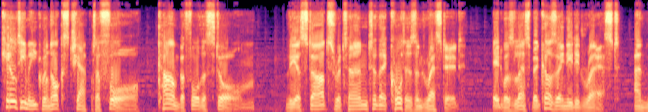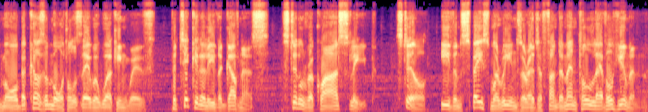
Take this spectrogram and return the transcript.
Kill Team Equinox Chapter 4, Calm Before the Storm. The Astartes returned to their quarters and rested. It was less because they needed rest, and more because the mortals they were working with, particularly the governess, still required sleep. Still, even space marines are at a fundamental level human,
